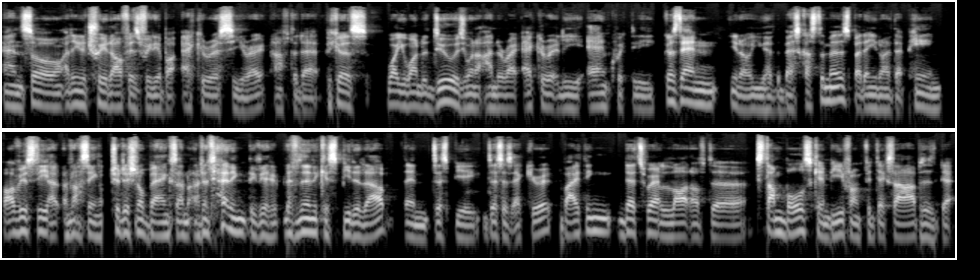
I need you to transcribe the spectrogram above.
And so I think the trade off is really about accuracy, right? After that. Because what you want to do is you want to underwrite accurately and quickly. Because then, you know, you have the best customers, but then you don't have that pain. But obviously, I'm not saying traditional banks, I'm, I'm think they definitely can speed it up and just be just as accurate. But I think that's where a lot of the stumbles can be from fintech startups is that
